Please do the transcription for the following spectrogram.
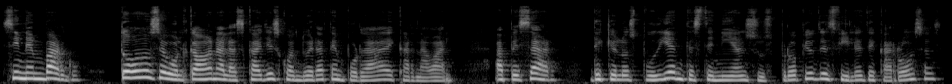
Sin embargo, todos se volcaban a las calles cuando era temporada de carnaval, a pesar de que los pudientes tenían sus propios desfiles de carrozas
